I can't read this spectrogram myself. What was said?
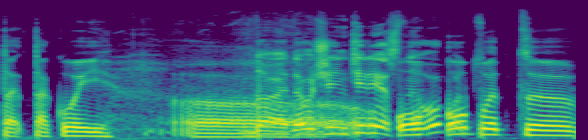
та- такой... э, Да, это очень интересный оп- опыт. э,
